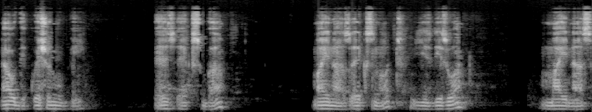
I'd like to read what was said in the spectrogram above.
Now the equation will be Sx bar minus x naught, which is this one, minus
